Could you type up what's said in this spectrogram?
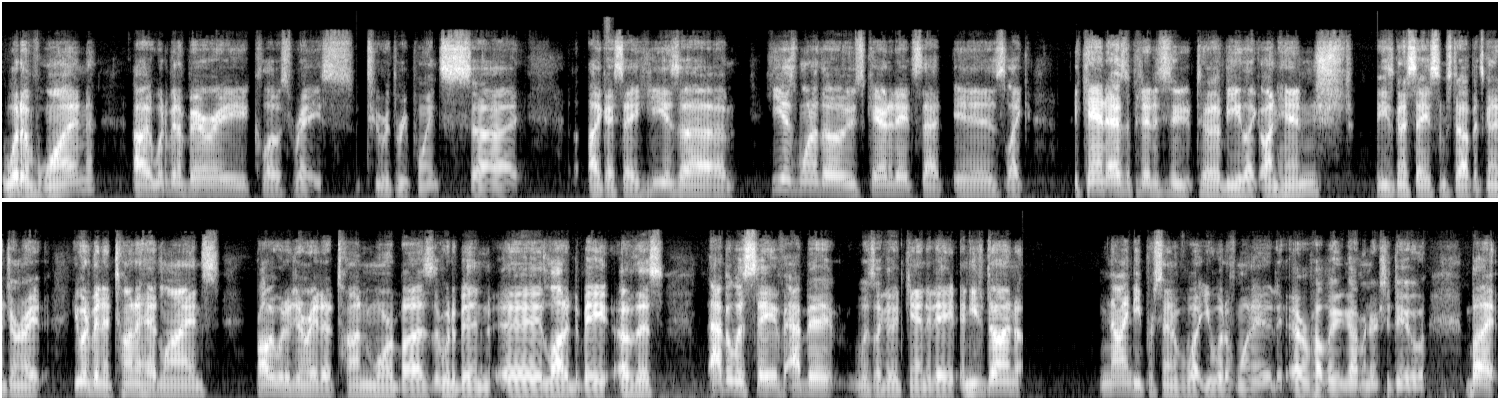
would have won. Uh, it would have been a very close race, two or three points. Uh, like I say, he is a he is one of those candidates that is like it can has a potential to be like unhinged. He's going to say some stuff. It's going to generate. He would have been a ton of headlines. Probably would have generated a ton more buzz. There would have been a lot of debate of this. Abbott was safe. Abbott was a good candidate, and he's done ninety percent of what you would have wanted a Republican governor to do. But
